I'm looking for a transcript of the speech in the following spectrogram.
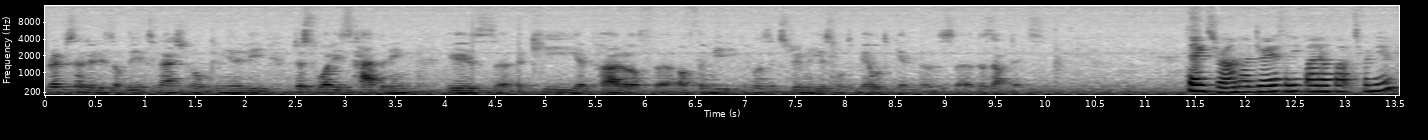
representatives of the international community just what is happening is uh, a key uh, part of, uh, of the meeting. It was extremely useful to be able to get those, those updates. Thanks, Ron. Andreas, any final thoughts from you?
